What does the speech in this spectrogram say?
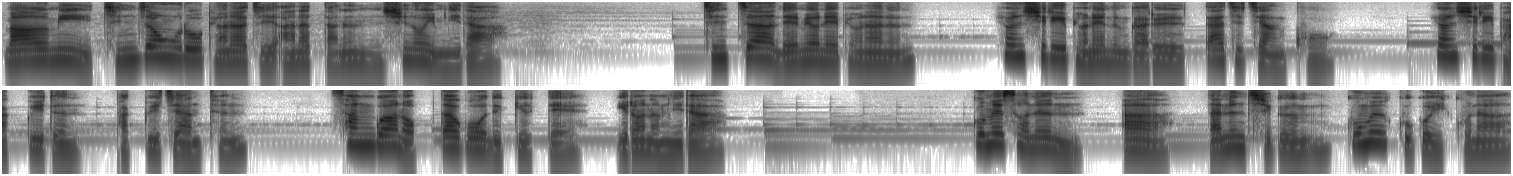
마음이 진정으로 변하지 않았다는 신호입니다. 진짜 내면의 변화는 현실이 변했는가를 따지지 않고 현실이 바뀌든 바뀌지 않든 상관없다고 느낄 때 일어납니다. 꿈에서는 아, 나는 지금 꿈을 꾸고 있구나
